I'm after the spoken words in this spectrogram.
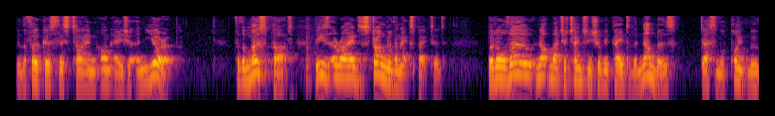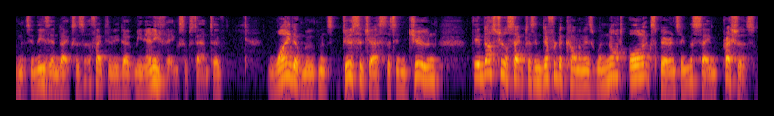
with the focus this time on Asia and Europe. For the most part, these arrived stronger than expected, but although not much attention should be paid to the numbers, decimal point movements in these indexes effectively don't mean anything substantive, wider movements do suggest that in June, the industrial sectors in different economies were not all experiencing the same pressures.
